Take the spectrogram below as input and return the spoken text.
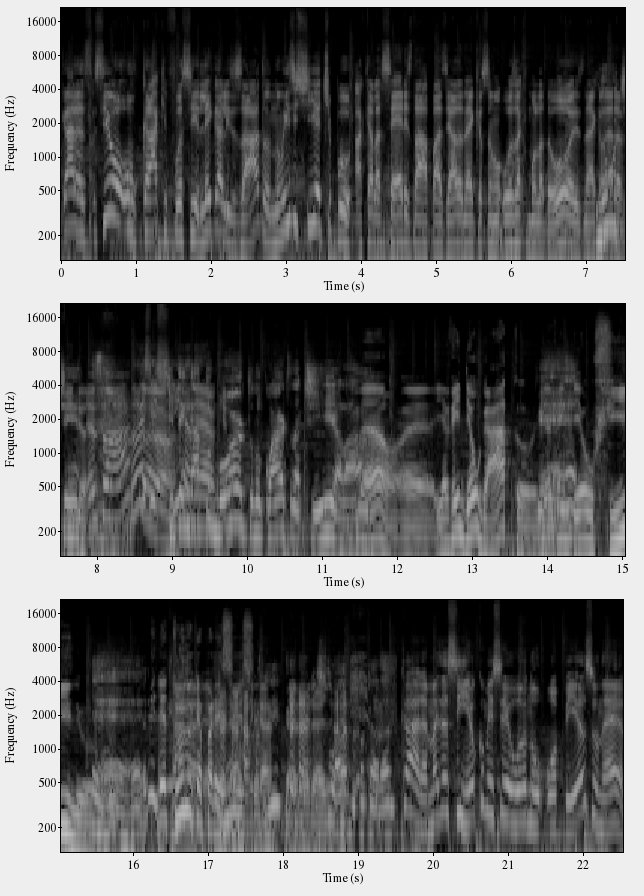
Cara, se o, o crack fosse legalizado, não existia, tipo, aquelas séries da rapaziada, né? Que são os acumuladores, né? Não tinha. vende. Exato. Não existia. Que tem né, gato porque- morto no quarto da tia lá. Não, é, ia vender o gato, ia É. vender o filho, É, ia vender Cara, tudo que é aparecesse, verdade, cara. É verdade, Suave pra caralho. Cara, mas assim, eu comecei o ano obeso, né?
